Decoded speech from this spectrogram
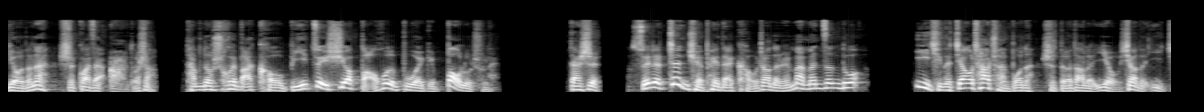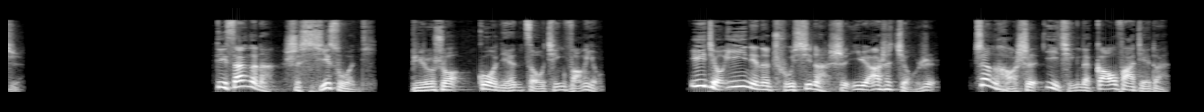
有的呢是挂在耳朵上，他们都是会把口鼻最需要保护的部位给暴露出来。但是随着正确佩戴口罩的人慢慢增多。疫情的交叉传播呢，是得到了有效的抑制。第三个呢是习俗问题，比如说过年走亲访友。一九一一年的除夕呢是一月二十九日，正好是疫情的高发阶段。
